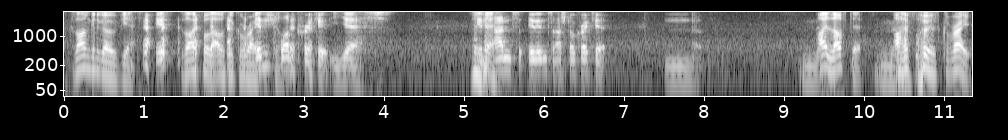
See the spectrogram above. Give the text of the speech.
Because I'm going to go with yes because I thought that was a great in shot. club cricket, yes. In Yeah. and in international cricket, no. I loved it. No. I thought it was great.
